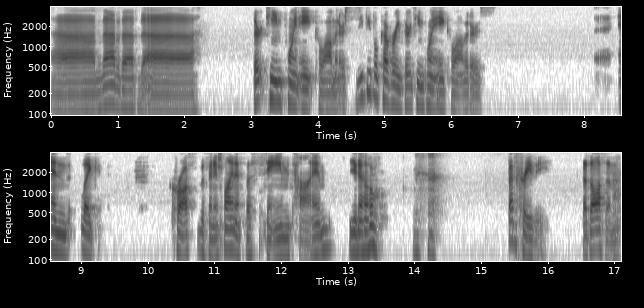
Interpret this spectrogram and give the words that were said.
Uh, da, da, da, da, da. 13.8 kilometers. To see people covering 13.8 kilometers and like cross the finish line at the same time, you know? That's crazy. That's awesome.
